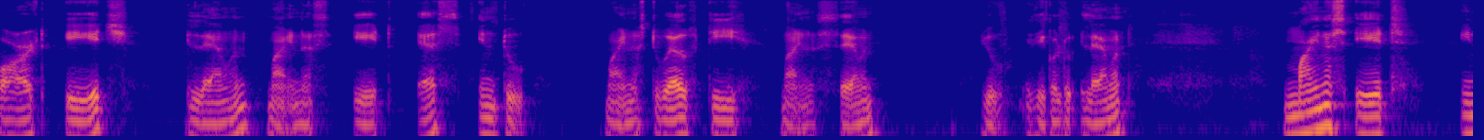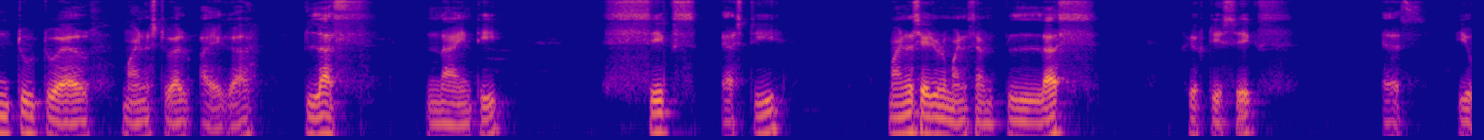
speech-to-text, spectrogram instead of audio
part H eleven minus eight s into minus 12t minus 7 u is equal to 11 minus 8 into 12 minus 12 आएगा plus 90 6 st minus 8 into minus 7 plus 56 su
